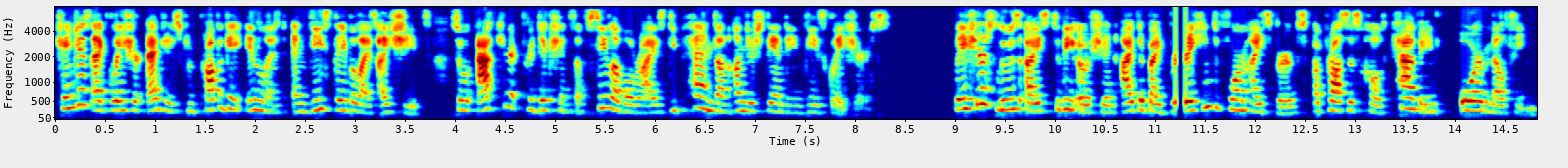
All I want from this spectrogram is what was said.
Changes at glacier edges can propagate inland and destabilize ice sheets, so accurate predictions of sea level rise depend on understanding these glaciers. Glaciers lose ice to the ocean either by breaking to form icebergs, a process called calving, or melting.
